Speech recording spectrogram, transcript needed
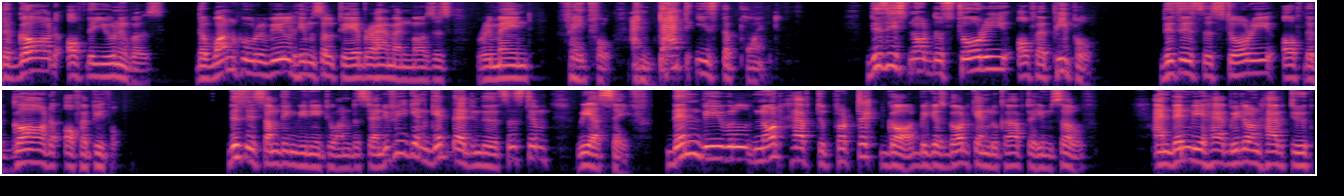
the God of the universe, the one who revealed himself to Abraham and Moses, remained faithful. And that is the point. This is not the story of a people. This is the story of the God of a people. This is something we need to understand. If we can get that into the system, we are safe. Then we will not have to protect God because God can look after himself. And then we have we don't have to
